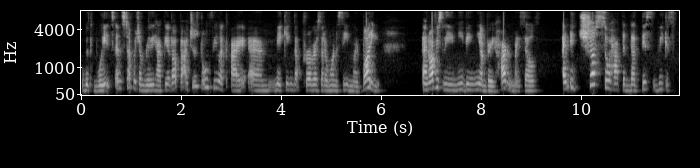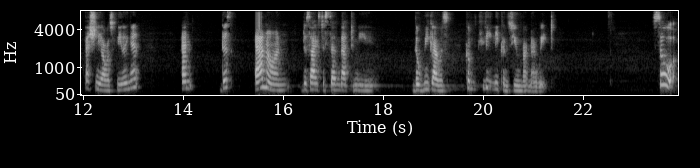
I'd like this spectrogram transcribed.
with weights and stuff, which I'm really happy about. But I just don't feel like I am making that progress that I want to see in my body. And obviously, me being me, I'm very hard on myself. And it just so happened that this week, especially, I was feeling it. And this Anon decides to send that to me the week I was completely consumed by my weight. So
